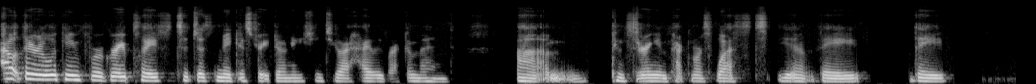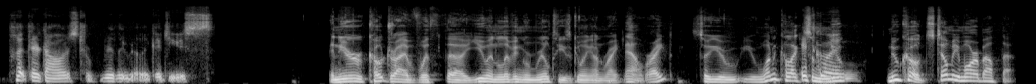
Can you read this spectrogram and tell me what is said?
out there looking for a great place to just make a straight donation to, I highly recommend um, considering Impact Northwest. You know, they they put their dollars to really, really good use. And your coat drive with uh, you and Living Room Realty is going on right now, right? So you you want to collect It's some going- new new coats. Tell me more about that.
